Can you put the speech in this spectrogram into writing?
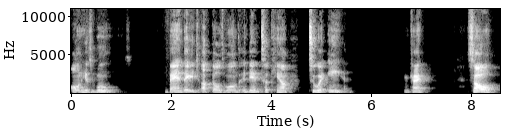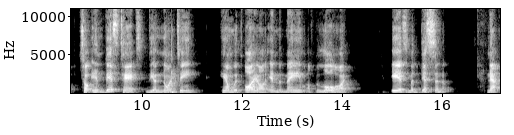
on his wounds, bandaged up those wounds, and then took him to an inn. Okay. So, so in this text, the anointing him with oil in the name of the Lord is medicinal. Now,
